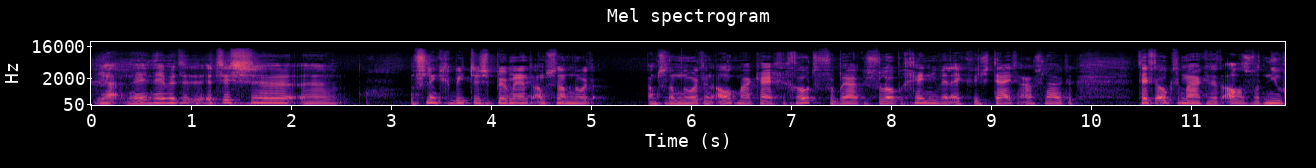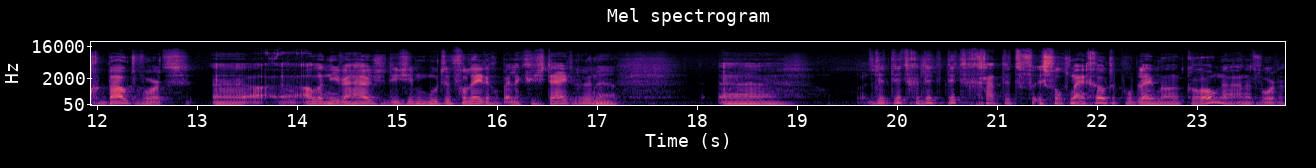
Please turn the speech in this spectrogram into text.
Ja, nee, nee het, het is eh, eh, een flink gebied tussen permanent Amsterdam-Noord Amsterdam-Noord en Alkmaar krijgen grote verbruikers voorlopig geen nieuwe elektriciteit aansluiten. Het heeft ook te maken dat alles wat nieuw gebouwd wordt, eh, eh, alle nieuwe huizen, die moeten volledig op elektriciteit runnen. Ja. Dit, dit, dit, dit, gaat, dit is volgens mij een groter probleem dan corona aan het worden.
